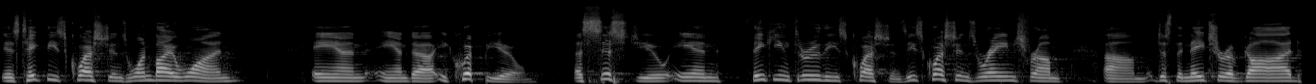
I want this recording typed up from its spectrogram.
is take these questions one by one and, and uh, equip you, assist you in thinking through these questions. These questions range from um, just the nature of God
